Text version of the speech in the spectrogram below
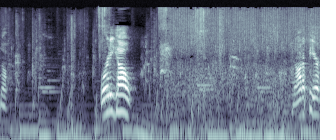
No. Where'd he go? Not up here.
